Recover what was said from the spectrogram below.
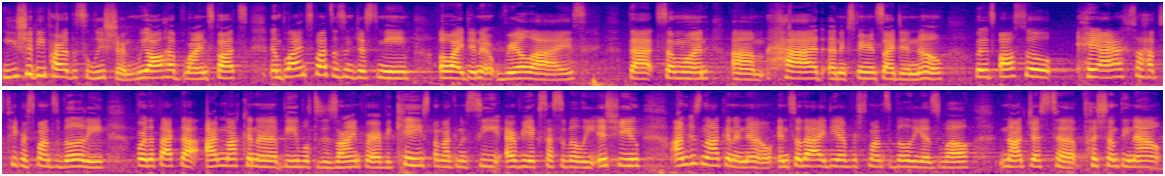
you should be part of the solution. We all have blind spots, and blind spots doesn't just mean, oh, I didn't realize that someone um, had an experience I didn't know, but it's also, hey, I also have to take responsibility for the fact that I'm not gonna be able to design for every case, I'm not gonna see every accessibility issue, I'm just not gonna know. And so the idea of responsibility as well, not just to push something out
